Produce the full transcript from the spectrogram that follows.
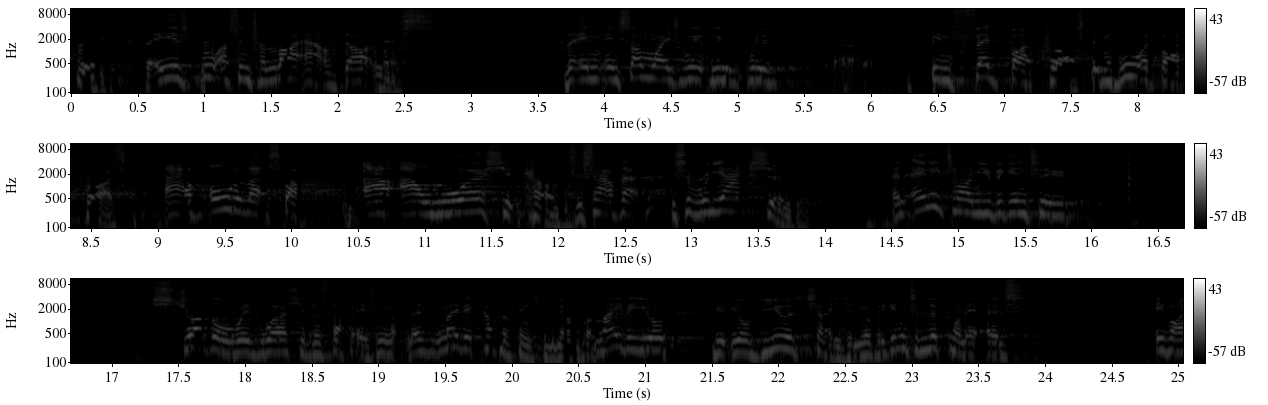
free, that He has brought us into light out of darkness. That in, in some ways we, we, we've there's maybe a couple of things could be going on, but maybe your, your, your view has changed and you're beginning to look on it as if I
